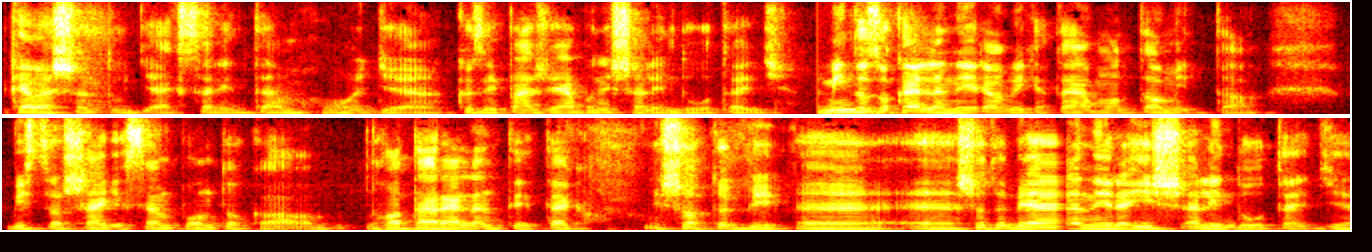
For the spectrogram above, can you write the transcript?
kevesen tudják szerintem, hogy Közép-Ázsiában is elindult egy, mindazok ellenére, amiket elmondtam, itt a biztonsági szempontok, a határellentétek, és stb. stb. ellenére is elindult egy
